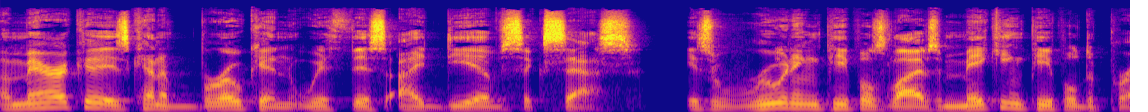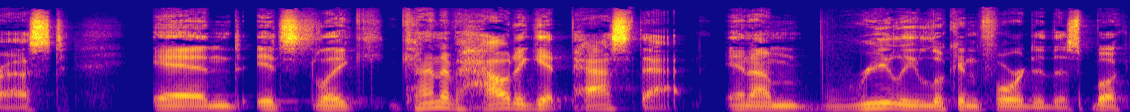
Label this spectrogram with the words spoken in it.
America is kind of broken with this idea of success. It's ruining people's lives, making people depressed, and it's like kind of how to get past that. And I'm really looking forward to this book.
